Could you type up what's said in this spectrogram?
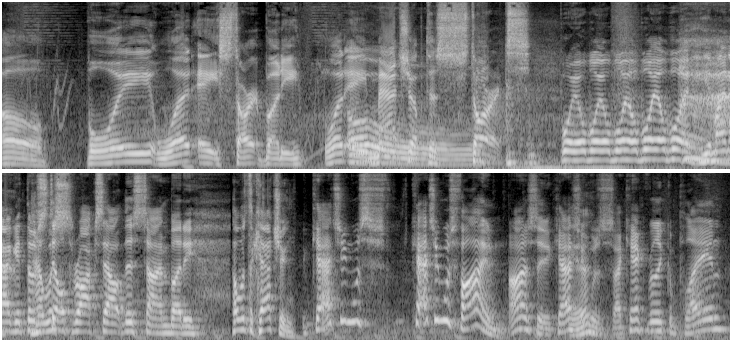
Oh, boy. What a start, buddy. What a Oh. matchup to start. Boy, oh boy, oh boy, oh boy, oh boy. You might not get those How was- stealth rocks out this time, buddy. How was the catching? The catching was catching was fine. Honestly, the catching Yeah? was I can't really complain.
